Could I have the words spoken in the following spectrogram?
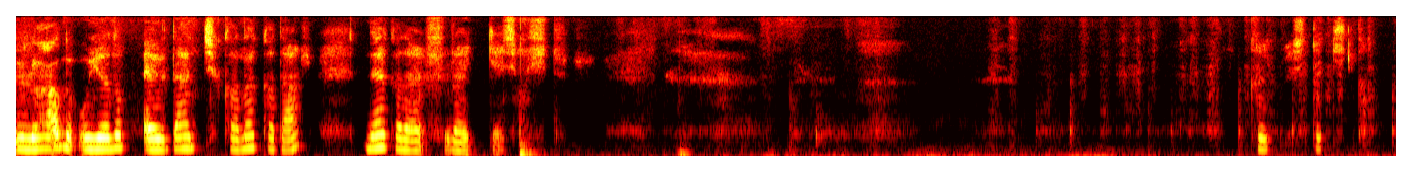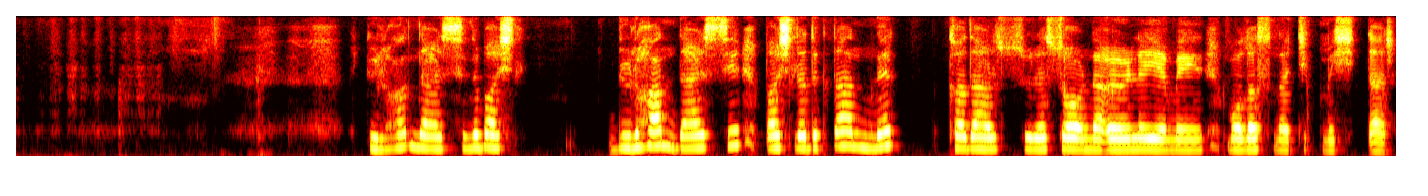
Gülhan uyanıp evden çıkana kadar ne kadar süre geçmiştir? Kırk dakika. Gülhan dersini baş Gülhan dersi başladıktan ne kadar süre sonra öğle yemeği molasına çıkmışlar?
